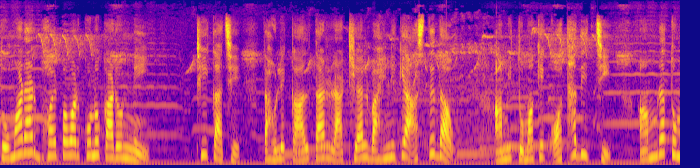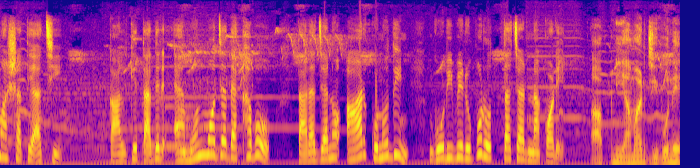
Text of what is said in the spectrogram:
তোমার আর ভয় পাওয়ার কোনো কারণ নেই। ঠিক আছে, তাহলে কাল তার রাঠিয়াল বাহিনীকে আসতে দাও। আমি তোমাকে কথা দিচ্ছি, আমরা তোমার সাথে আছি। কালকে তাদের এমন মজা দেখাবো, তারা যেন আর কোনোদিন গরিবের উপর অত্যাচার না করে। আপনি আমার জীবনে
